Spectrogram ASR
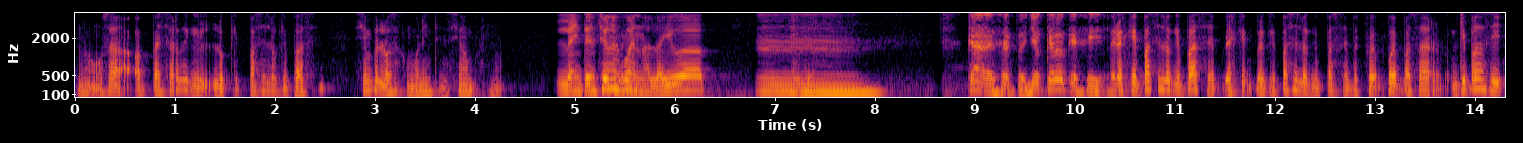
¿no? O sea, a pesar de que lo que pase, lo que pase, siempre lo haces con buena intención, pues, ¿no? la intención es bien. buena, la ayuda Mm, claro, exacto. Yo creo que sí. Pero es que pase lo que pase, pero es que, pero que pase lo que pase, pues, puede, pasar. ¿Qué pasa si,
